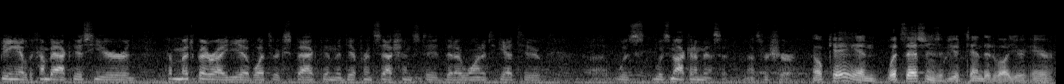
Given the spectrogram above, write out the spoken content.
being able to come back this year and have a much better idea of what to expect and the different sessions to, that I wanted to get to uh, was was not going to miss it. That's for sure. Okay, and what sessions have you attended while you're here?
